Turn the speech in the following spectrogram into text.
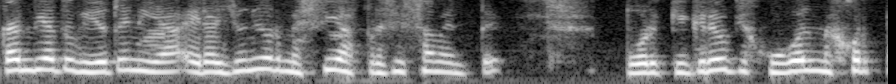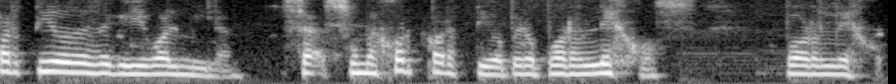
candidato que yo tenía era Junior Mesías, precisamente, porque creo que jugó el mejor partido desde que llegó al Milan. O sea, su mejor partido, pero por lejos, por lejos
